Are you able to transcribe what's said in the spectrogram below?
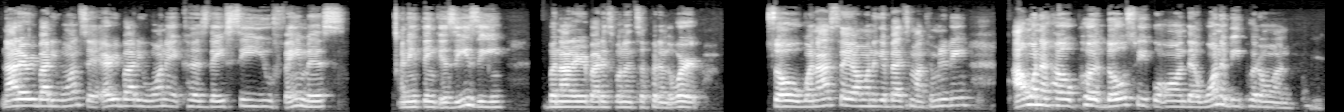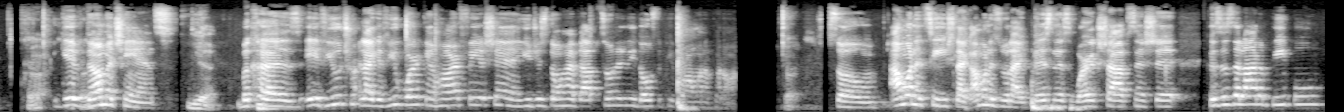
Not everybody wants it. Everybody want it because they see you famous and they think it's easy, but not everybody's willing to put in the work. So when I say I want to get back to my community, I want to help put those people on that want to be put on. Okay. Give okay. them a chance. Yeah. Because if you try, like if you working hard for your shit and you just don't have the opportunity, those are the people I want to put on. Okay. So I want to teach, like I want to do like business workshops and shit. Because there's a lot of people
